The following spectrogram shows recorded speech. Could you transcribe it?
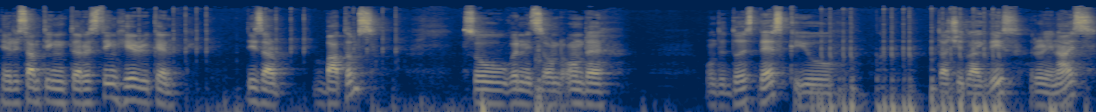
Here is something interesting. Here you can. These are buttons. So when it's on on the on the desk, you touch it like this really nice.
